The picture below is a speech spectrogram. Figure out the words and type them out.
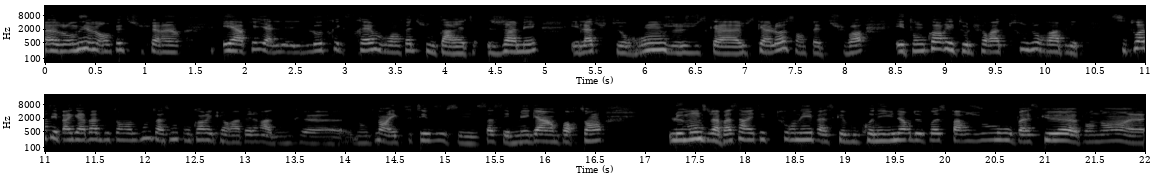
La journée, mais en fait, tu fais rien. Et après, il y a l'autre extrême où en fait, tu ne t'arrêtes jamais. Et là, tu te ronges jusqu'à jusqu'à l'os, en fait, tu vois. Et ton corps, il te le fera toujours rappeler. Si toi, tu n'es pas capable de t'en rendre compte, de toute façon, ton corps, il te le rappellera. Donc, euh, donc non, écoutez-vous, ça, c'est méga important. Le monde, il va pas s'arrêter de tourner parce que vous prenez une heure de pause par jour ou parce que euh, pendant euh,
